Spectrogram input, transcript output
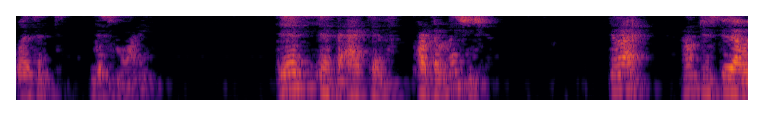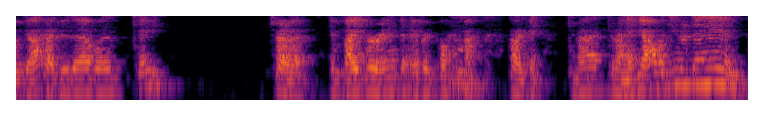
wasn't this morning? This is the active part of the relationship. You know, I, I don't just do that with God, I do that with Katie. Try to invite her into every part of my like can I can I hang out with you today? And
